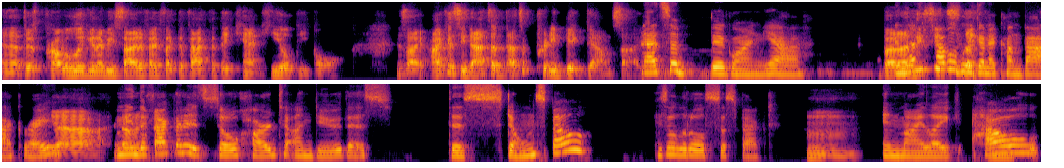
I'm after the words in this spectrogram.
and that there's probably going to be side effects like the fact that they can't heal people. It's like I can see that's a that's a pretty big downside. That's a big one, yeah. But and at least probably like, going to come back, right? Yeah. I mean, the fact sense. that it's so hard to undo this this stone spell is a little suspect. Hmm. In my like, how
